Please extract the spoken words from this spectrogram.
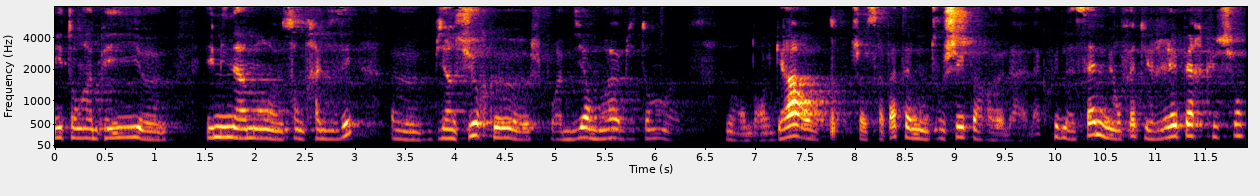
étant un pays éminemment centralisé, bien sûr que je pourrais me dire, moi, habitant dans, le Gard, je ne serais pas tellement touchée par la, la, crue de la Seine, mais en fait, les répercussions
